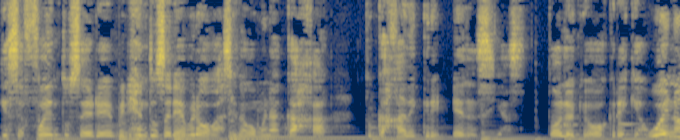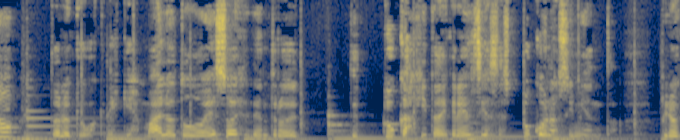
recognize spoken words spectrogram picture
que se fue en tu cerebro, en tu cerebro haciendo como una caja, tu caja de creencias. Todo lo que vos crees que es bueno, todo lo que vos crees que es malo, todo eso es dentro de, de tu cajita de creencias, es tu conocimiento. Pero,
